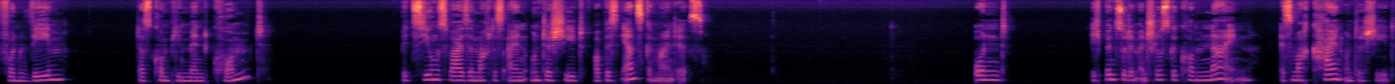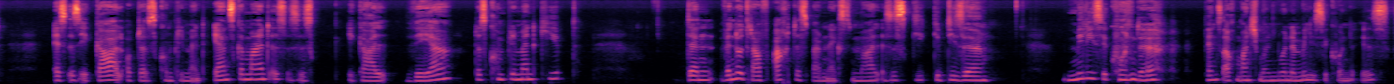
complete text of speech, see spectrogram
von wem das Kompliment kommt? Beziehungsweise macht es einen Unterschied, ob es ernst gemeint ist? Und ich bin zu dem Entschluss gekommen, nein, es macht keinen Unterschied. Es ist egal, ob das Kompliment ernst gemeint ist, es ist egal, wer das Kompliment gibt. Denn wenn du darauf achtest beim nächsten Mal, es ist, gibt diese Millisekunde, wenn es auch manchmal nur eine Millisekunde ist,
